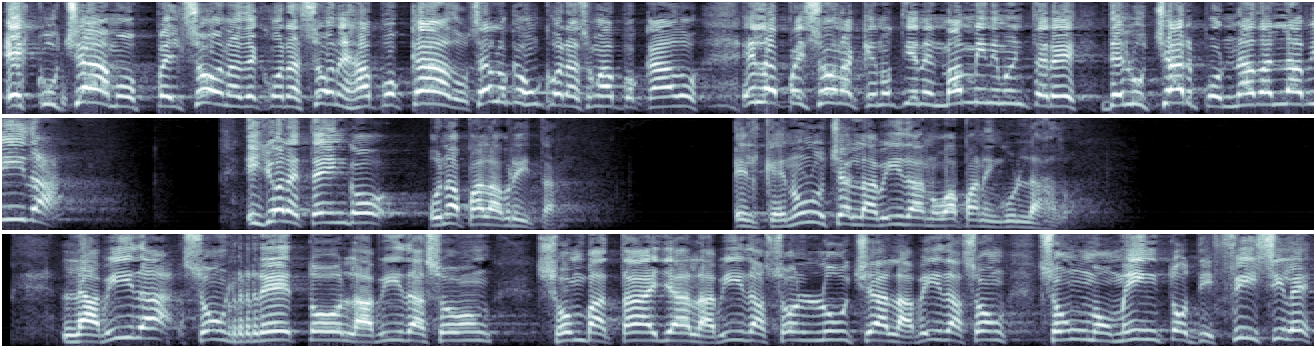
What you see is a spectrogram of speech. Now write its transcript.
Escuchamos personas de corazones apocados. ¿Sabes lo que es un corazón apocado? Es la persona que no tiene el más mínimo interés de luchar por nada en la vida. Y yo le tengo una palabrita. El que no lucha en la vida no va para ningún lado. La vida son retos, la vida son, son batallas, la vida son luchas, la vida son, son momentos difíciles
